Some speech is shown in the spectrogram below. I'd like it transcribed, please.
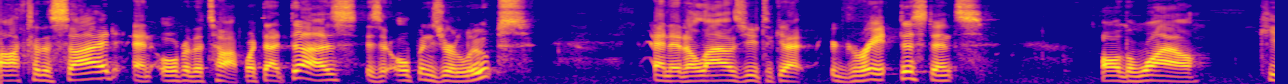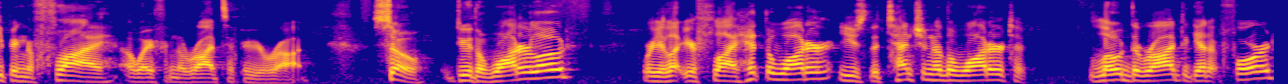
off to the side and over the top. What that does is it opens your loops and it allows you to get a great distance all the while keeping the fly away from the rod tip of your rod. So do the water load where you let your fly hit the water, use the tension of the water to load the rod to get it forward,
